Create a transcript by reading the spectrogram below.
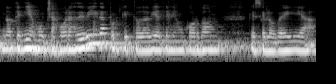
no tenía muchas horas de vida porque todavía tenía un cordón que se lo veía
